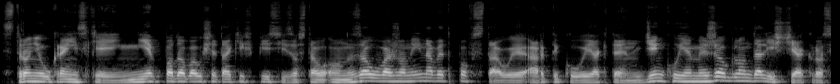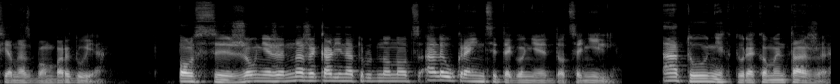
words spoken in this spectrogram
Stronie ukraińskiej nie podobał się taki wpis i został on zauważony i nawet powstały artykuły jak ten. Dziękujemy, że oglądaliście jak Rosja nas bombarduje. Polscy żołnierze narzekali na trudną noc, ale Ukraińcy tego nie docenili. A tu niektóre komentarze.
